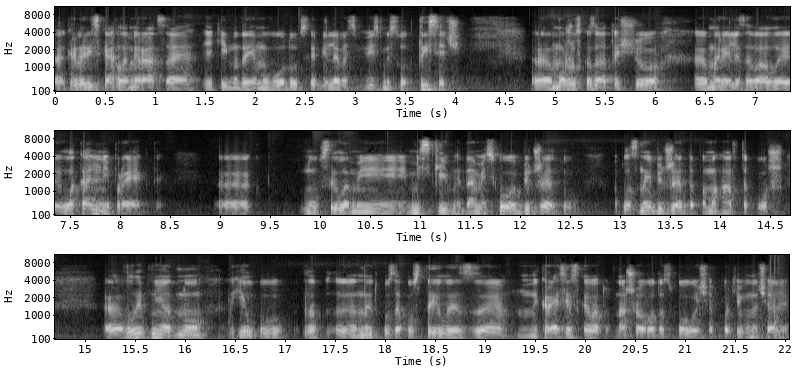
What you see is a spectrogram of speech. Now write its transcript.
Е, Криворізька агломерація, якій ми даємо воду, це біля 800 тисяч. Е, Можу сказати, що е, ми реалізували локальні проекти ну, силами міськими, да, міського бюджету, обласний бюджет допомагав також. В липні одну гілку нитку запустили з Кресівського тут нашого водосховища, потім в началі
